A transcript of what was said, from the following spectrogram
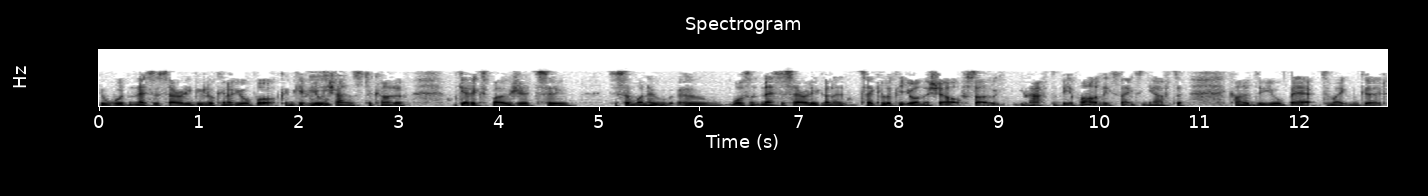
who wouldn't necessarily be looking at your book and give you a mm-hmm. chance to kind of get exposure to to someone who who wasn't necessarily going to take a look at you on the shelf. So you have to be a part of these things and you have to kind of do your bit to make them good.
